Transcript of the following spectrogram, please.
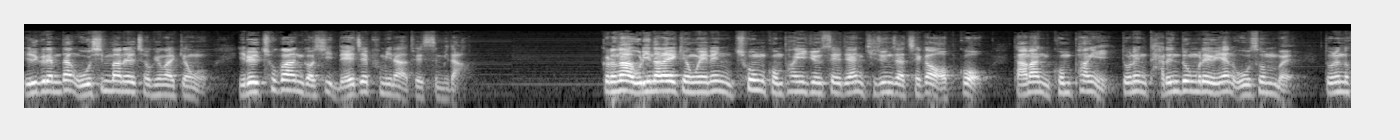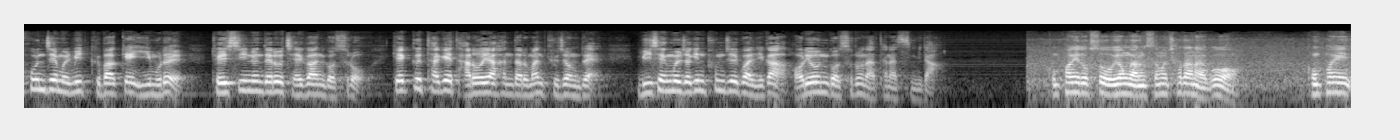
1g당 50만을 적용할 경우 이를 초과한 것이 4제품이나 됐습니다. 그러나 우리나라의 경우에는 총 곰팡이 균 수에 대한 기준 자체가 없고 다만 곰팡이 또는 다른 동물에 의한 오손물 또는 혼재물 및 그 밖의 이물을 될 수 있는 대로 제거한 것으로 깨끗하게 다뤄야 한다로만 규정돼 미생물적인 품질 관리가 어려운 것으로 나타났습니다. 곰팡이 독소 오염 가능성을 차단하고 곰팡이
